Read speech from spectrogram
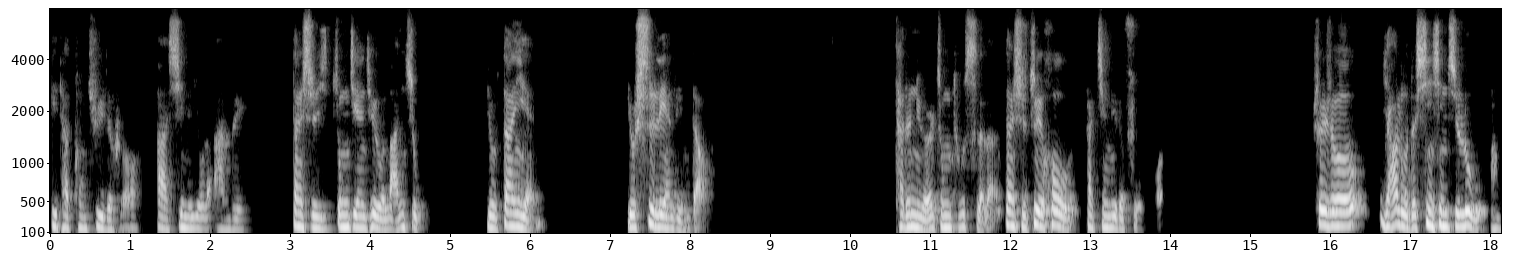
给他同去的时候，他心里有了安慰。但是中间就有拦阻，有单眼，有试炼领导。他的女儿中途死了，但是最后他经历了复活。所以说雅鲁的信心之路啊，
